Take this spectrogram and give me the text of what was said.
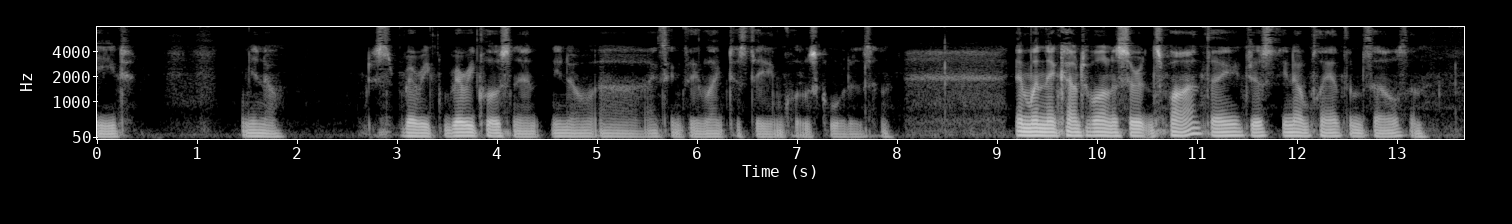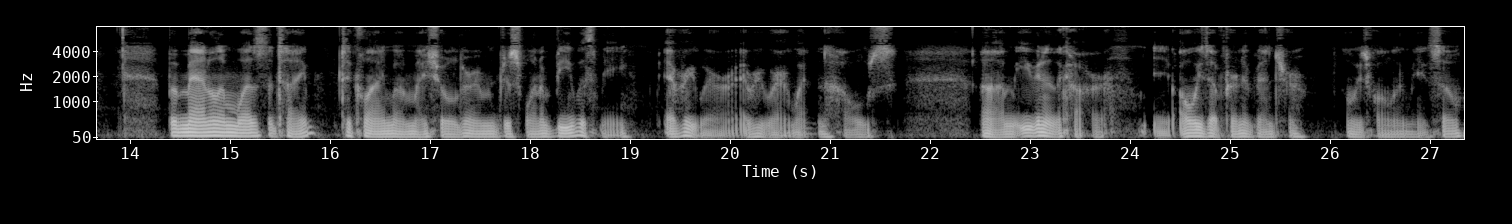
eat, you know, just very, very close knit. You know, uh, I think they like to stay in close quarters. And, and when they're comfortable in a certain spot, they just, you know, plant themselves. And But Madeline was the type to climb on my shoulder and just want to be with me everywhere, everywhere I went in the house, um, even in the car, always up for an adventure, always following me. So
